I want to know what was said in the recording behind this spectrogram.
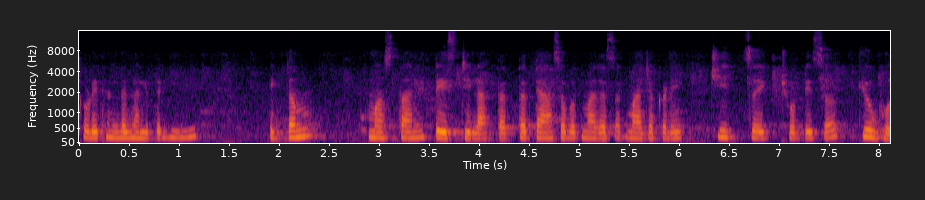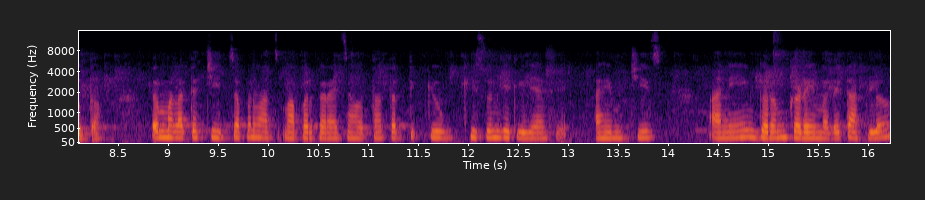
थोडी थंड झाले तर ही एकदम मस्त आणि टेस्टी लागतात. तर त्यासोबत माझ्या माझ्याकडे चीजचं एक छोटेसं क्यूब होतं. तर मला त्या चीजचा पण वाच वापर करायचा होता. तर ती क्यूब खिसून घेतलेली आहे आहे मी चीज आणि गरम कढईमध्ये टाकलं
